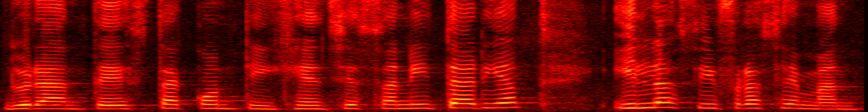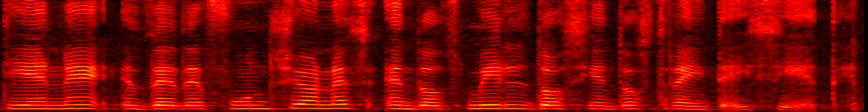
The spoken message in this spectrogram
durante esta contingencia sanitaria y la cifra se mantiene de defunciones en 2.237.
